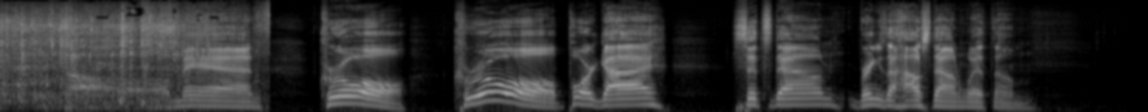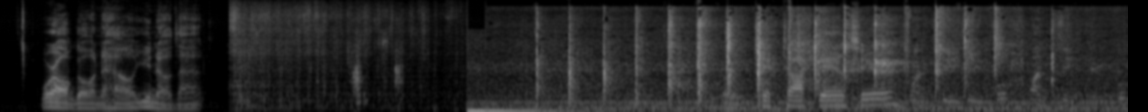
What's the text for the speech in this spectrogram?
Oh man. Cruel. Cruel. Poor guy. Sits down, brings the house down with him. We're all going to hell. You know that. TikTok dance here. One, two, three, four. One, two, three, four.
